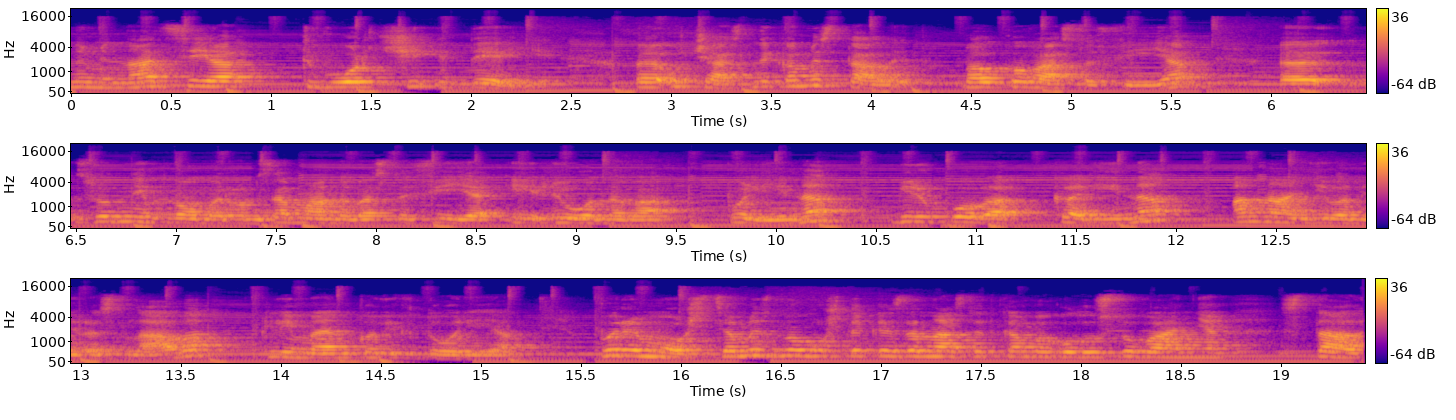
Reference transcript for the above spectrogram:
номінація Творчі ідеї. Е, Учасниками стали Балкова Софія е, з одним номером Заманова Софія і Леонова Поліна, Бірюкова Каріна, Анандєва Мірослава, Кліменко Вікторія. Переможцями знову ж таки за наслідками голосування стали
